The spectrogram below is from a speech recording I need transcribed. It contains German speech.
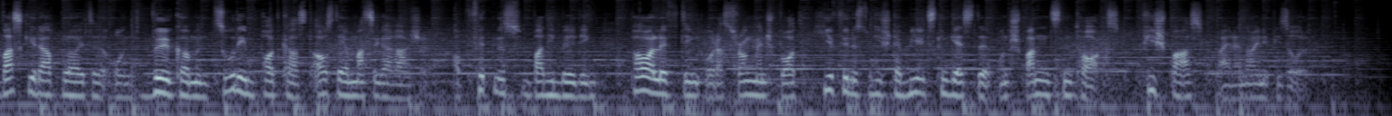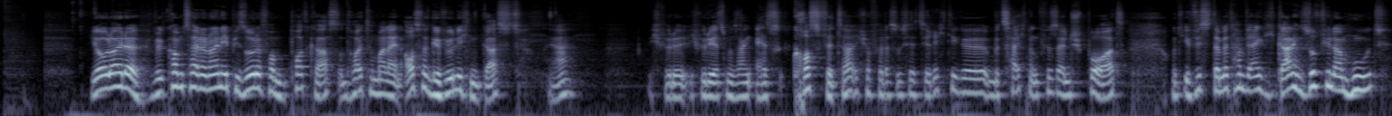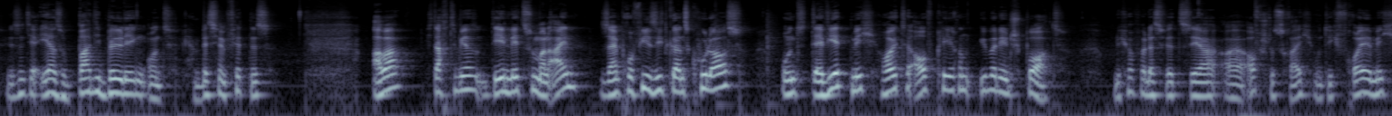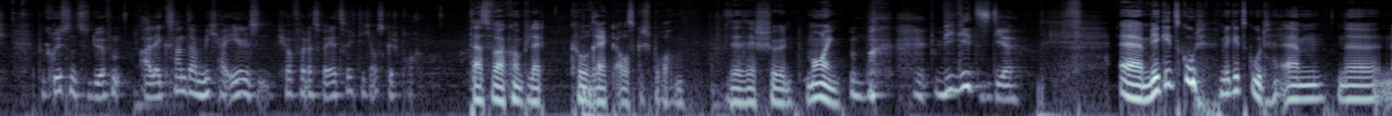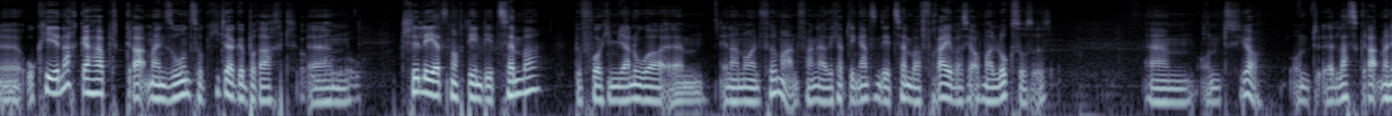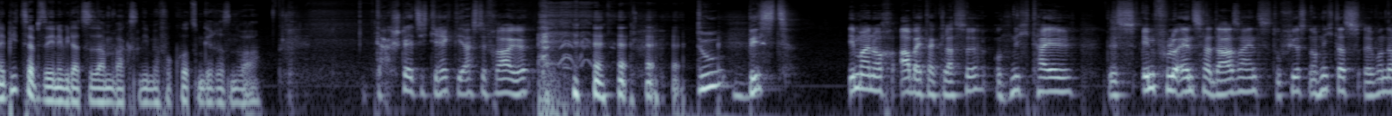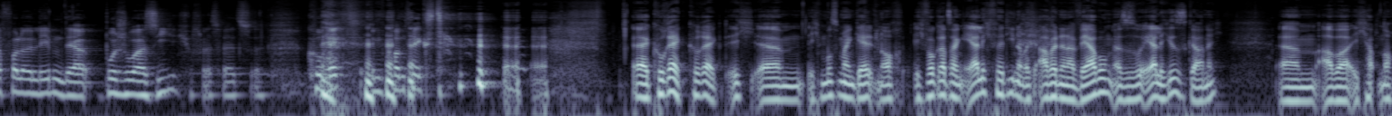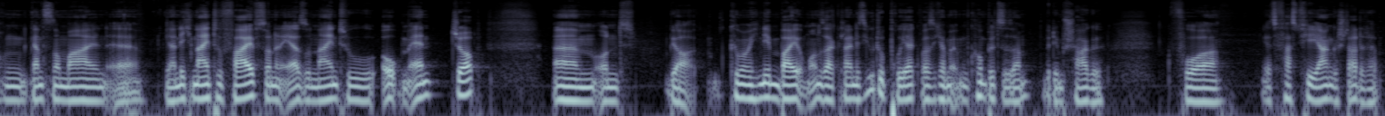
Was geht ab, Leute, und willkommen zu dem Podcast aus der Massegarage. Ob Fitness, Bodybuilding, Powerlifting oder Strongman-Sport, hier findest du die stabilsten Gäste und spannendsten Talks. Viel Spaß bei einer neuen Episode. Yo Leute, willkommen zu einer neuen Episode vom Podcast und heute mal einen außergewöhnlichen Gast. Ja, ich würde, ich würde jetzt mal sagen, er ist Crossfitter. Ich hoffe, das ist jetzt die richtige Bezeichnung für seinen Sport. Und ihr wisst, damit haben wir eigentlich gar nicht so viel am Hut. Wir sind ja eher so Bodybuilding und ein bisschen Fitness. Aber ich dachte mir, den lädst du mal ein. Sein Profil sieht ganz cool aus. Und der wird mich heute aufklären über den Sport. Und ich hoffe, das wird sehr äh, aufschlussreich. Und ich freue mich, begrüßen zu dürfen, Alexander Michaelsen. Ich hoffe, das war jetzt richtig ausgesprochen. Das war komplett korrekt ausgesprochen. Sehr, sehr schön. Moin. Wie geht es dir? Äh, mir geht's gut, mir geht's gut. Ähm, eine ne okaye Nacht gehabt, gerade meinen Sohn zur Kita gebracht. Oh, Ähm, oh, chille jetzt noch den Dezember, bevor ich im Januar ähm, in einer neuen Firma anfange. Also ich habe den ganzen Dezember frei, was ja auch mal Luxus ist. Ähm, und ja, und äh, lass gerade meine Bizepssehne wieder zusammenwachsen, die mir vor kurzem gerissen war. Da stellt sich direkt die erste Frage. du bist immer noch Arbeiterklasse und nicht Teil des Influencer-Daseins. Du führst noch nicht das äh, wundervolle Leben der Bourgeoisie. Ich hoffe, das war jetzt äh, korrekt im Kontext. Äh, korrekt, korrekt. Ich, ähm, ich muss mein Geld noch, ich wollte gerade sagen, ehrlich verdienen, aber ich arbeite in der Werbung, also so ehrlich ist es gar nicht. Ähm, aber ich habe noch einen ganz normalen, äh, ja nicht 9 to 5, sondern eher so 9 to Open-End-Job. Ähm, und ja, kümmere mich nebenbei um unser kleines YouTube-Projekt, was ich ja mit einem Kumpel zusammen, mit dem Schagel, vor jetzt fast vier Jahren gestartet habe.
